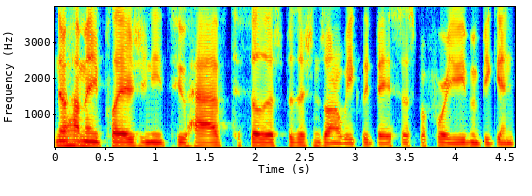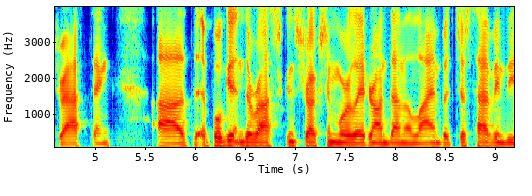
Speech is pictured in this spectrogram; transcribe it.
know how many players you need to have to fill those positions on a weekly basis before you even begin drafting. Uh, we'll get into roster construction more later on down the line, but just having these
